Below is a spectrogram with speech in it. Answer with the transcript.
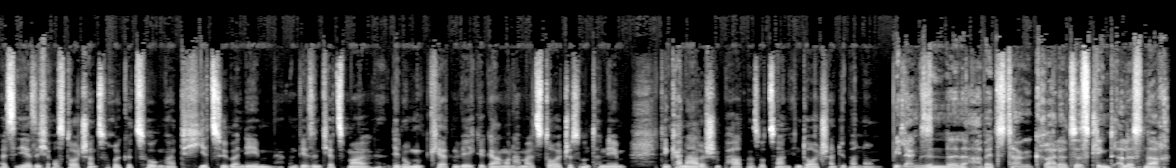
als er sich aus Deutschland zurückgezogen hat, hier zu übernehmen. Und wir sind jetzt mal den umgekehrten Weg gegangen und haben als deutsches Unternehmen den kanadischen Partner sozusagen in Deutschland übernommen. Wie lang sind deine Arbeitstage gerade? Also das klingt alles nach,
